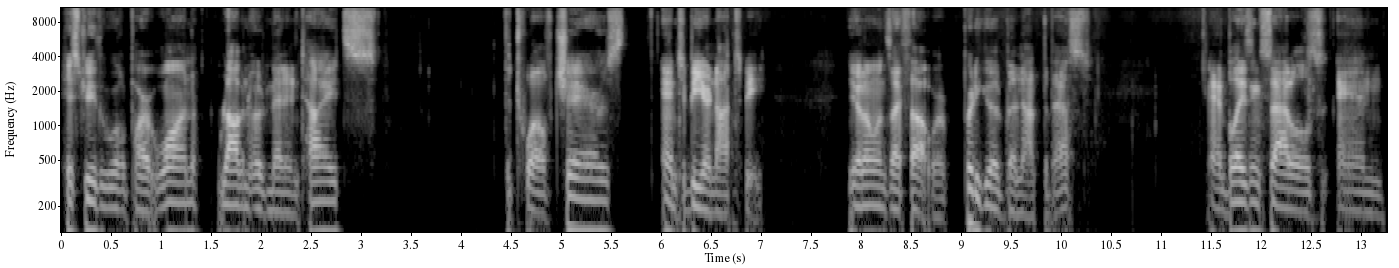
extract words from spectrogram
History of the World Part 1, Robin Hood Men in Tights, The 12 Chairs, and To Be or Not to Be. The other ones I thought were pretty good, but not the best. And Blazing Saddles and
